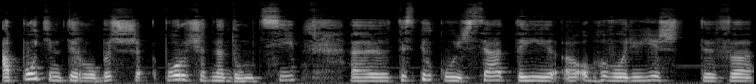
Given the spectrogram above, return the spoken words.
а потім ти робиш поруч однодумці, е, ти спілкуєшся, ти е, обговорюєш, ти в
